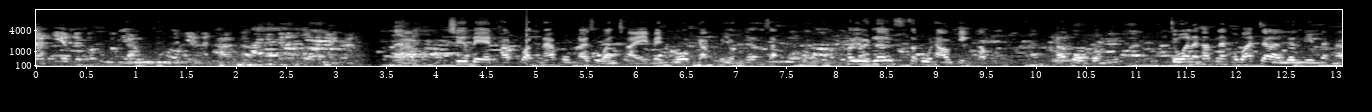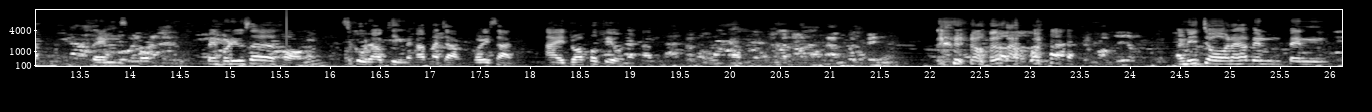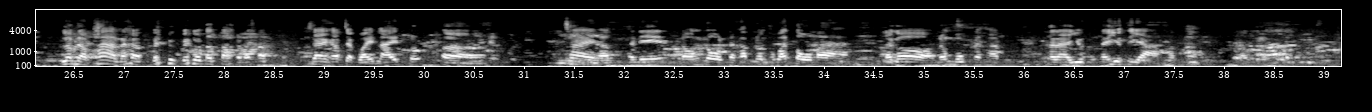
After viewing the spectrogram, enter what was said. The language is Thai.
ยอดเยี่ยมแล้วก็ผู้กำกับเยี่ยมนะครับเป็นตัวไหนครับครับชื่อเบสครับวัฒนภูมิไรสุวรรณชัย เป็นร่วมกับภาพยนตร์เรื่องสักภาพยนตร์เรื่องสกูทาวคิงครับ ครับผมผมจวนนะครับนันทวัฒน์เจรัญเรืองนินนะครับ เป็นเป็นโปรดิวเซอร์ของ School Town King นะครับ มาจากบริษัท i Dropper Field นะครับครับสามคนเป็นเราสามคนอันนี้โจนะครับเป็นเป็น ลำดับภาพนะครับเป็นเป็นคนตัดต่อนะครับ ใช่ครับจาก White Light เอ่อใช่ครับ อันนี้น้องนนท์นะครับนนทวัฒน์โตมา แล้วก็น้องมุกนะครับธนายุทธอยุธยาครับ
